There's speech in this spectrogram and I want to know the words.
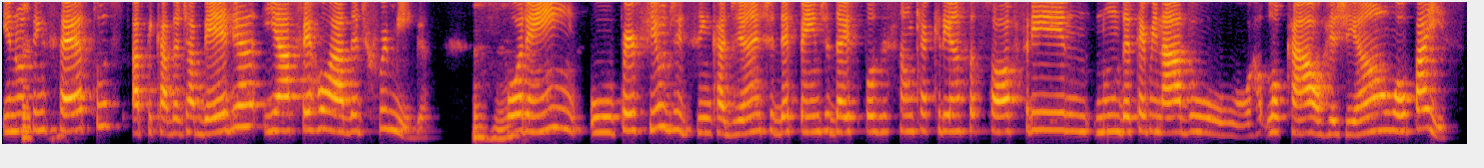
E nos uhum. insetos, a picada de abelha e a ferroada de formiga. Uhum. Porém, o perfil de desencadeante depende da exposição que a criança sofre num determinado local, região ou país.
